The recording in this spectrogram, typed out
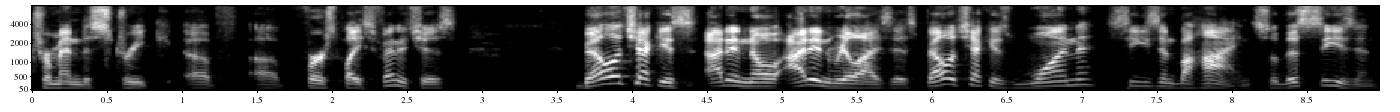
tremendous streak of, of first place finishes. Belichick is, I didn't know, I didn't realize this. Belichick is one season behind. So this season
